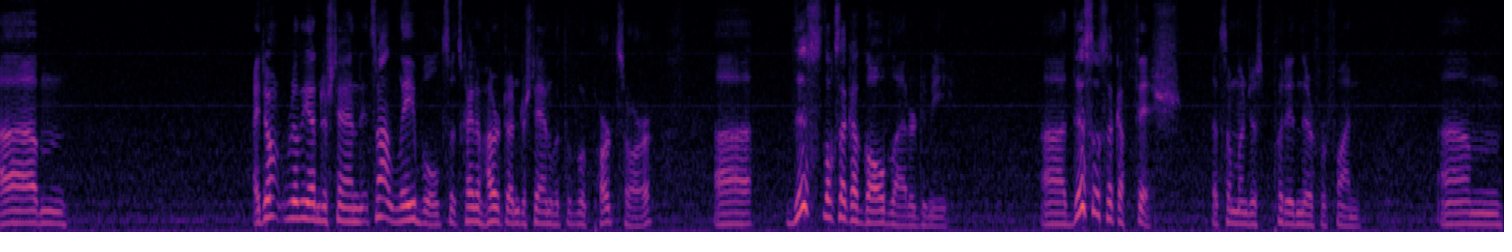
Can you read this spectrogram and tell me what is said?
Um, I don't really understand. It's not labeled, so it's kind of hard to understand what the little parts are. Uh, this looks like a gallbladder to me. Uh, this looks like a fish that someone just put in there for fun. Um,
